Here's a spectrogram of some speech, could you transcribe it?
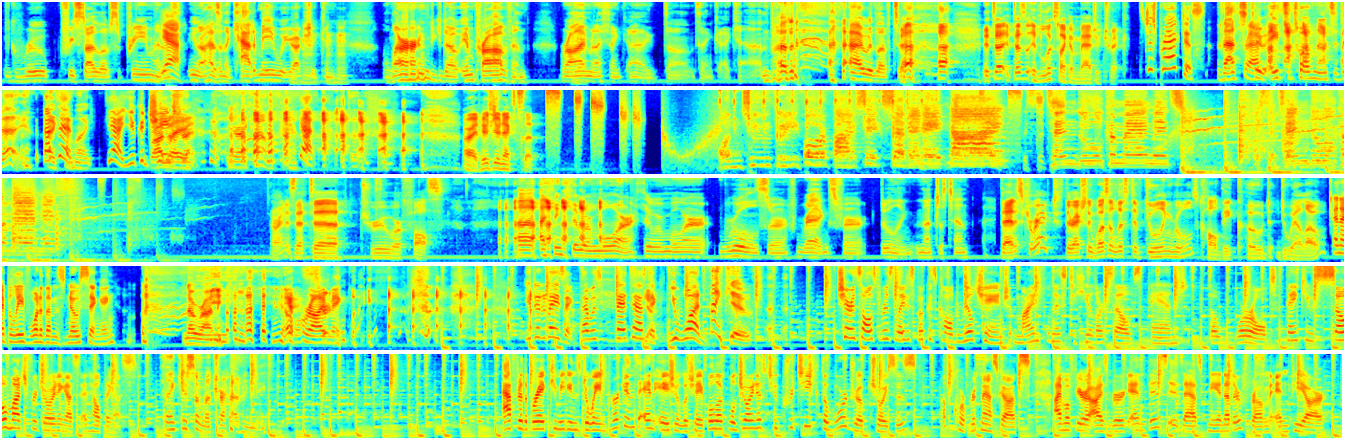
group, Freestyle Love Supreme, has, Yeah. you know, has an academy where you actually can learn, you know, improv and rhyme. And I think, I don't think I can, but I would love to. it, do, it does. It looks like a magic trick. It's just practice. That's Right. true. Eight to 12 minutes a day. That's I can, it. Like, Yeah, you could change. Broadway, here I come. Yeah, All right, here's your next clip. One, two, three, four, five, six, seven, eight, nine. It's the ten dual commandments. It's the ten dual commandments. All right, is that uh, true or false? Uh, I think there were more. There were more rules or regs for dueling, not just 10. That is correct. There actually was a list of dueling rules called the Code Duello. and I believe one of them is no singing, No rhyming. no rhyming. You did amazing. That was fantastic. Yeah. You won. Thank you. Sharon Salzberg's latest book is called Real Change Mindfulness to Heal Ourselves and the World. Thank you so much for joining us and helping us. Thank you so much for having me. After the break, comedians Dwayne Perkins and Asia Lachey Bullock will join us to critique the wardrobe choices of corporate mascots. I'm Ophira Eisenberg, and this is Ask Me Another from NPR.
